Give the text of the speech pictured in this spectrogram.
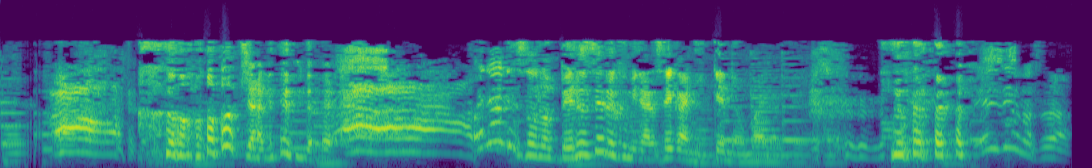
あーじゃねえんだよ。あお前なんでそのベルセルクみたいな世界に行ってんだよ、お前なんで。ー え、でもさ、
